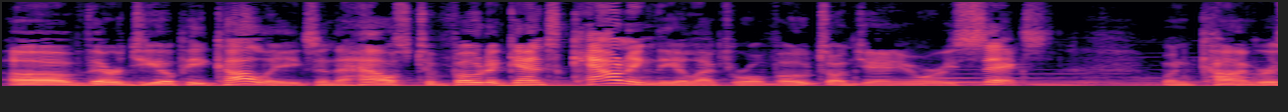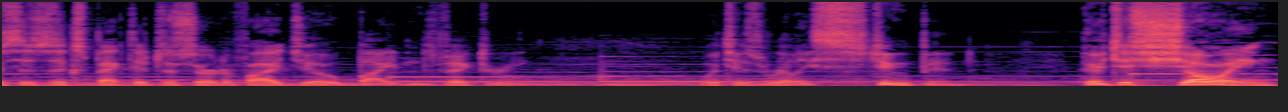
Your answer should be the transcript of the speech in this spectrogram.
of their GOP colleagues in the House to vote against counting the electoral votes on January 6th, when Congress is expected to certify Joe Biden's victory which is really stupid. They're just showing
